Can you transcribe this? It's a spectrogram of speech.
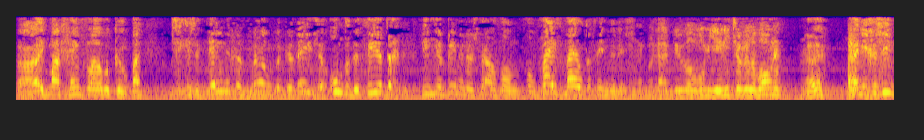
Ah, ik maak geen flauwekul, maar ze is het enige vrouwelijke wezen onder de 40 die hier binnen een straal van, van 5 mijl te vinden is. Ik begrijp nu wel waarom je hier niet zou willen wonen. Hè? Mij niet gezien.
